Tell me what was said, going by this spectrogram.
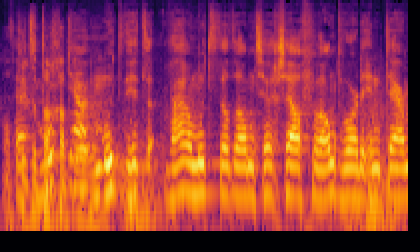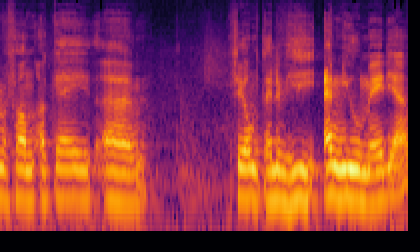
Of dit het dan moet- gaat ja, worden. Moet dit, waarom moet dat dan zichzelf verantwoorden in termen van... oké, ehm, film, televisie en nieuwe media.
